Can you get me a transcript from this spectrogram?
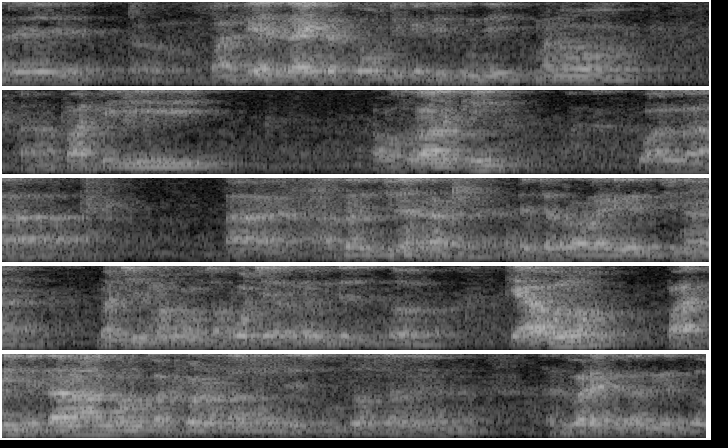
అరే పార్టీ అధినాయకత్వం టికెట్ ఇచ్చింది. మనం పార్టీ అవసరాలకి వాళ్ళ అతను ఇచ్చిన అంటే చంద్రబాబు నాయుడు గారు ఇచ్చిన మనిషిని మనం సపోర్ట్ చేయాలనే ఉద్దేశంతో కేవలం పార్టీ విధానాలకు మనం కట్టుబడి ఉండాలనే ఉద్దేశంతో చాలా అదిపాటి వెంకటరాజు గారితో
